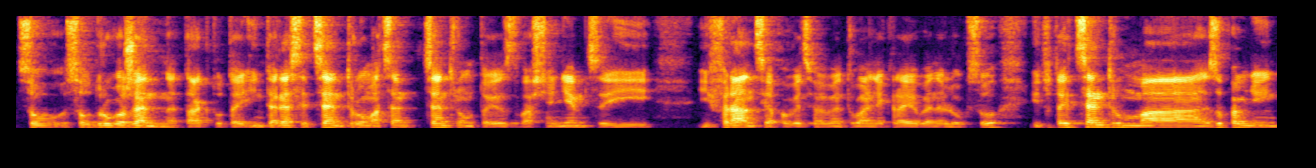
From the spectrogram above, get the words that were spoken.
są, są drugorzędne. Tak? Tutaj interesy centrum, a cen- centrum to jest właśnie Niemcy i, i Francja, powiedzmy, ewentualnie kraje Beneluxu. I tutaj centrum ma zupełnie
